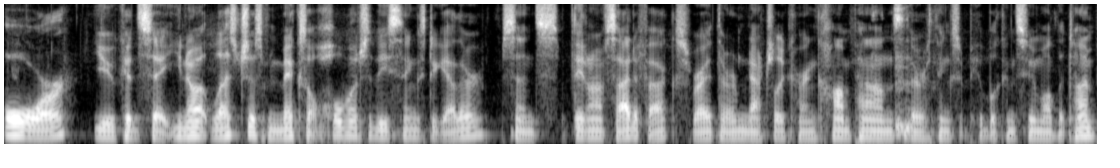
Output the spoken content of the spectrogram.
Or you could say you know what? Let's just mix a whole bunch of these things together since they don't have side effects right? They're naturally occurring compounds. They're things that people consume all the time.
